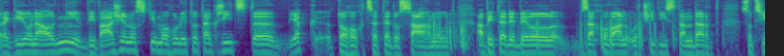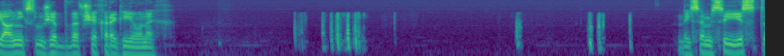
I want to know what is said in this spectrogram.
regionální vyváženosti, mohu-li to tak říct. Jak toho chcete dosáhnout, aby tedy byl zachován určitý standard sociálních služeb ve všech regionech? Nejsem si jist,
